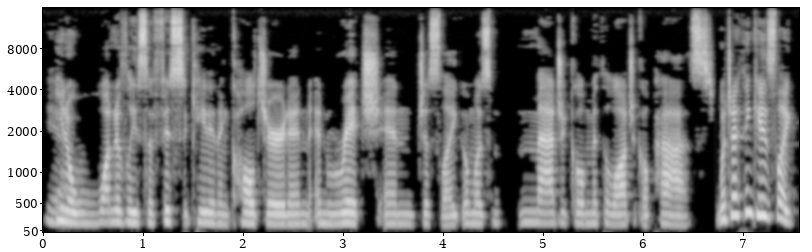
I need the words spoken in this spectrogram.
yeah. you know, wonderfully sophisticated and cultured and, and rich and just like almost magical mythological past, which I think is like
